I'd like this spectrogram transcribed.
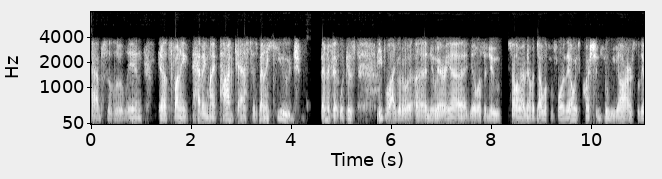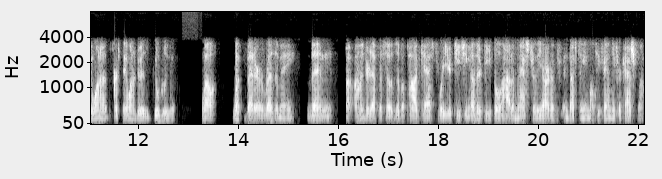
Absolutely. And you know it's funny having my podcast has been a huge benefit because people i go to a, a new area i deal with a new seller i've never dealt with before they always question who we are. So they want to the first thing they want to do is google you. Well what better resume than a hundred episodes of a podcast where you're teaching other people how to master the art of investing in multifamily for cash flow.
